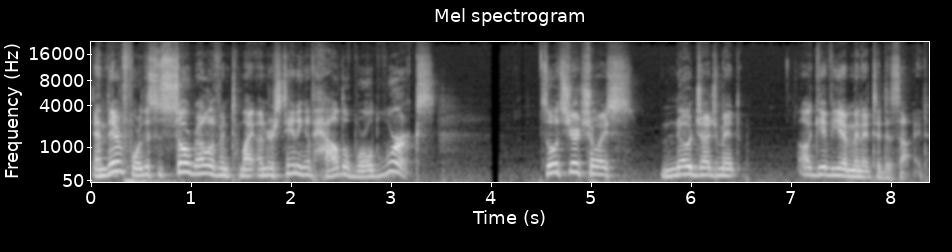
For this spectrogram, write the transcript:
and therefore this is so relevant to my understanding of how the world works. So it's your choice, no judgment. I'll give you a minute to decide.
